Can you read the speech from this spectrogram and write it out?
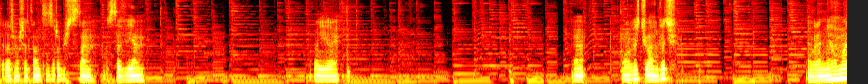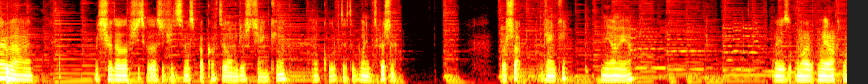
Teraz muszę tamto zrobić, co tam zostawiłem. Ojej. Um, umrzeć, umrzeć. Ale nie umarłem. Mi się udało do przycisku dotrzeć, więc sumie spoko. Ty umrzesz, dzięki. O kurde, to było niebezpieczne. Proszę, dzięki. Mija, mija. O Jezu, umar, umieram chyba.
